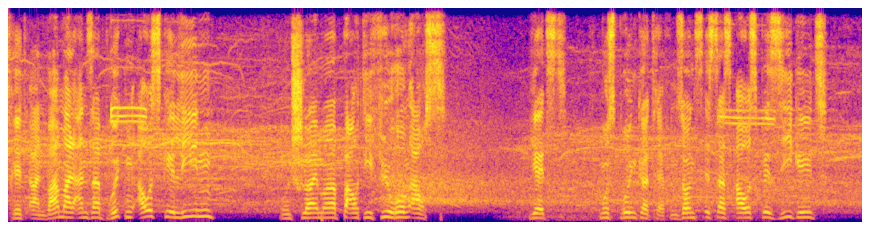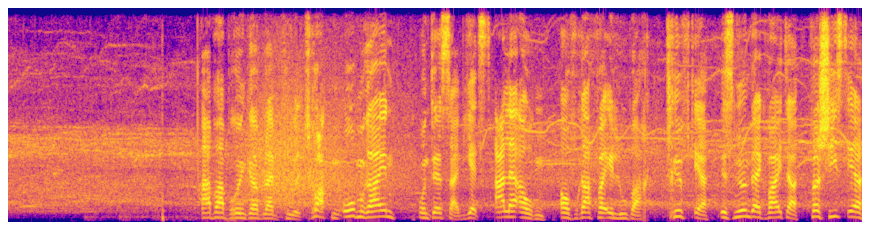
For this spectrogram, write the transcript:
tritt an, war mal an Saarbrücken ausgeliehen und Schleimer baut die Führung aus. Jetzt muss Brünker treffen, sonst ist das Aus besiegelt. Aber Brünker bleibt cool, trocken, oben rein Und deshalb jetzt alle Augen auf Raphael Lubach. Trifft er? Ist Nürnberg weiter? Verschießt er?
